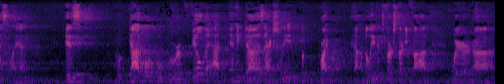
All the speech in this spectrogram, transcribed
this land is God will, will, will reveal that, and he does actually, right, I believe it's verse 35, where uh,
